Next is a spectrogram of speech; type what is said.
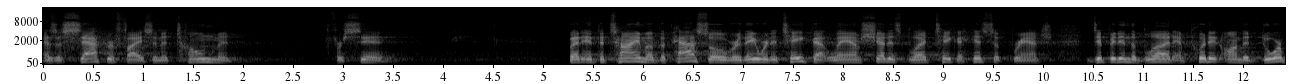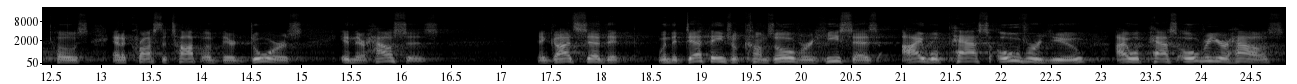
as a sacrifice and atonement for sin. But at the time of the Passover, they were to take that lamb, shed its blood, take a hyssop branch, dip it in the blood, and put it on the doorpost and across the top of their doors in their houses and God said that when the death angel comes over, he says, I will pass over you, I will pass over your house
